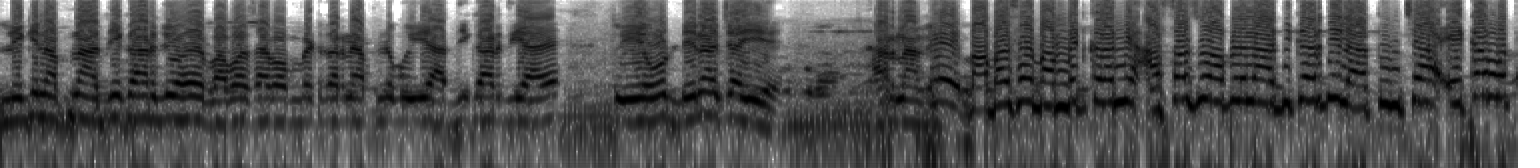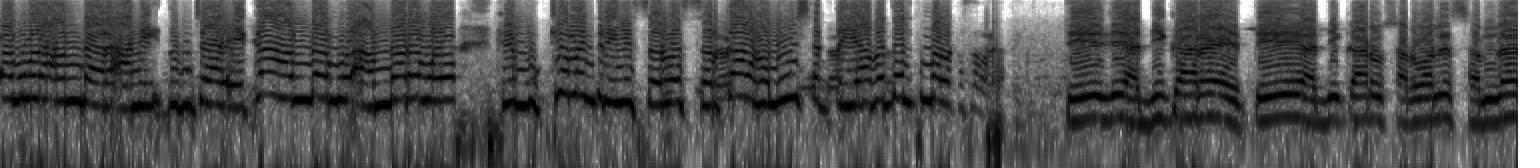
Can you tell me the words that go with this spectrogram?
लेकिन अपना अधिकार जो है बाबा साहब अम्बेडकर ने अपने को ये अधिकार दिया है तो ये वोट देना चाहिए हर नागरिक बाबासाहेब आंबेडकरांनी असा जो आपल्याला अधिकार दिला तुमच्या एका मतामुळे आमदार आणि तुमच्या एका आमदार आमदारामुळे हे मुख्यमंत्री हे सर्व सरकार हलवू शकतं याबद्दल तुम्हाला कसं वाटतं? ते जे अधिकार है ते अधिकार सर्वाले समझा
